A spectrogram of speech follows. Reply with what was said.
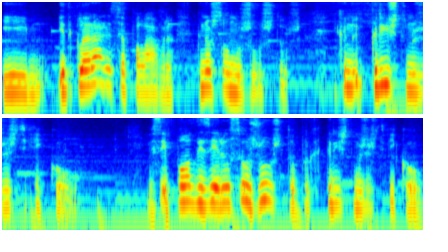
e, e declarar essa palavra que nós somos justos e que Cristo nos justificou. Você pode dizer: Eu sou justo porque Cristo me justificou.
